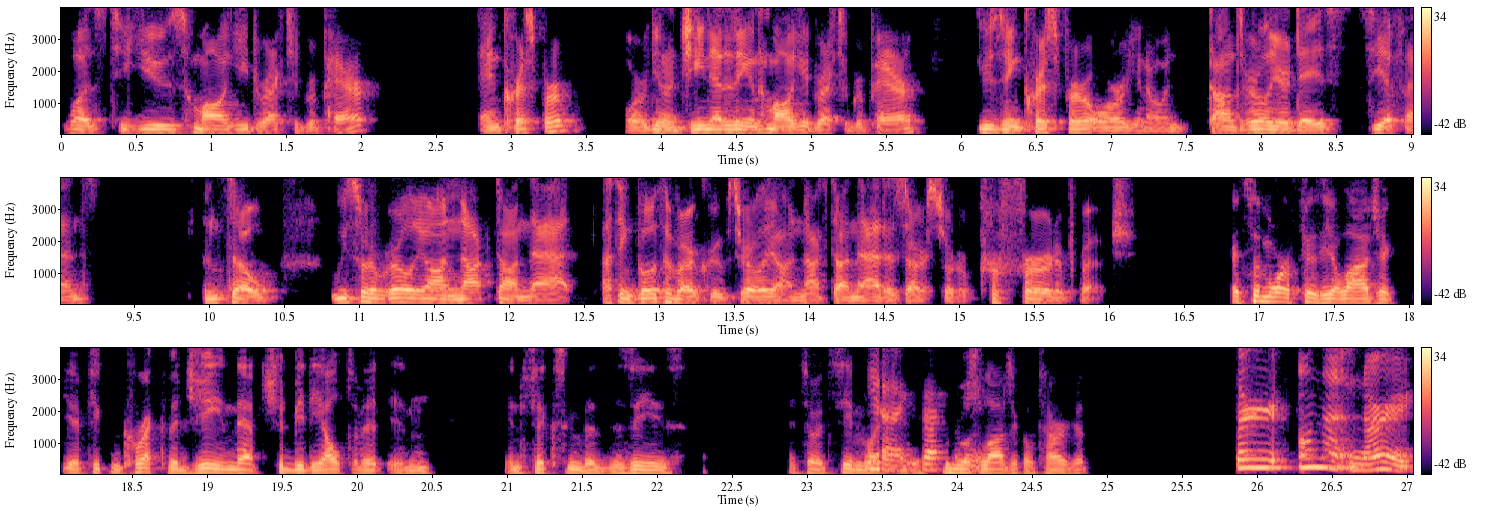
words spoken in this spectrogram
was to use homology directed repair and CRISPR, or you know, gene editing and homology directed repair using CRISPR, or you know, in Don's earlier days, ZFNs. And so we sort of early on knocked on that. I think both of our groups early on knocked on that as our sort of preferred approach. It's a more physiologic. If you can correct the gene, that should be the ultimate in in fixing the disease. And so it seemed like yeah, exactly. the most logical target. So, on that note,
